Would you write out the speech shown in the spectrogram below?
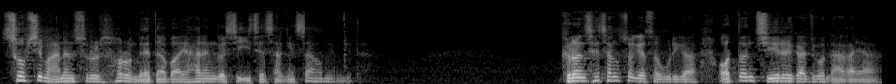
수없이 많은 수를 서로 내다봐야 하는 것이 이 세상의 싸움입니다. 그런 세상 속에서 우리가 어떤 지혜를 가지고 나가야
